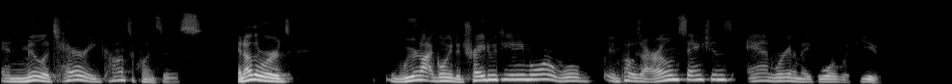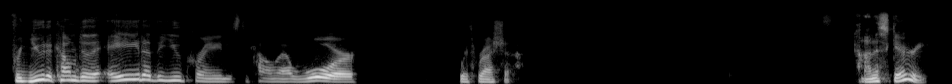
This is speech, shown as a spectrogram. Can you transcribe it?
and military consequences. In other words, we're not going to trade with you anymore. We'll impose our own sanctions and we're going to make war with you. For you to come to the aid of the Ukraine is to come at war with Russia. Kind of scary.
